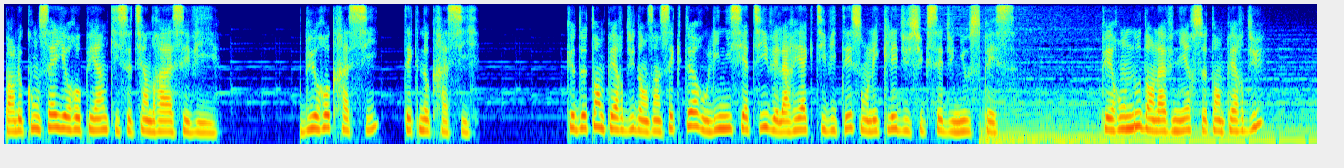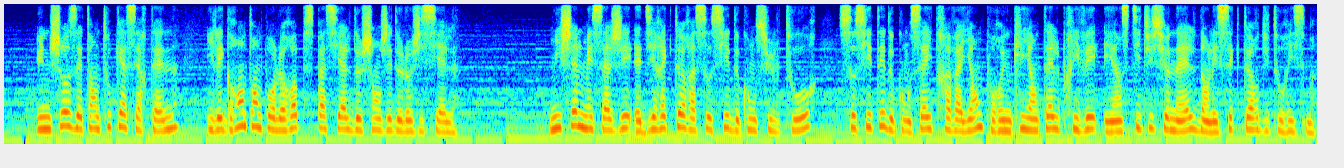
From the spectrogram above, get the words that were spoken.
par le Conseil européen qui se tiendra à Séville. Bureaucratie, technocratie. Que de temps perdu dans un secteur où l'initiative et la réactivité sont les clés du succès du New Space. Paierons-nous dans l'avenir ce temps perdu? Une chose est en tout cas certaine, il est grand temps pour l'Europe spatiale de changer de logiciel. Michel Messager est directeur associé de Consultour, société de conseil travaillant pour une clientèle privée et institutionnelle dans les secteurs du tourisme.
